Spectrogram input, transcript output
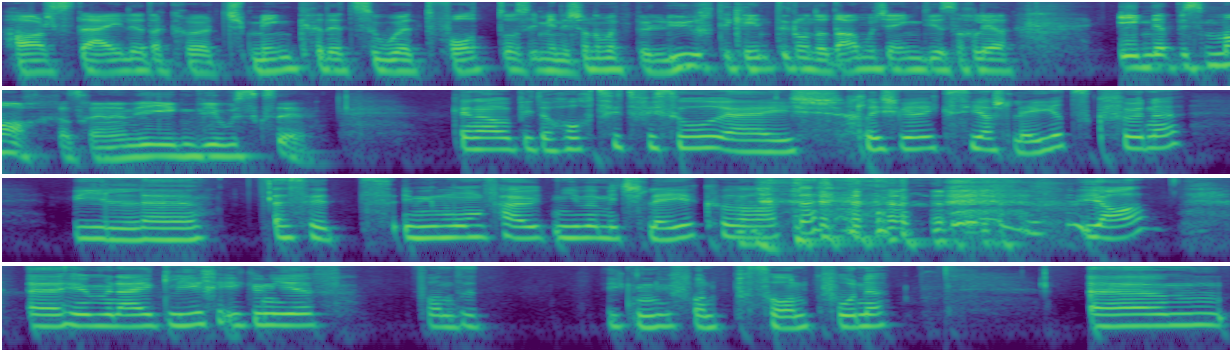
Haarstylen, da gehört Schminken dazu, die Fotos. Ich meine, schon nur die Beleuchtung im Hintergrund. Und da musst du irgendwie so ein bisschen irgendetwas machen. Das kann ja nicht irgendwie aussehen. Genau, bei der Hochzeitfrisur war äh, es ein schwierig, einen Schleier zu finden. Weil äh, es hat in meinem Umfeld niemand mit Schleier geraten. ja, äh, haben wir eigentlich irgendwie von der, irgendwie von der Person gefunden ähm,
